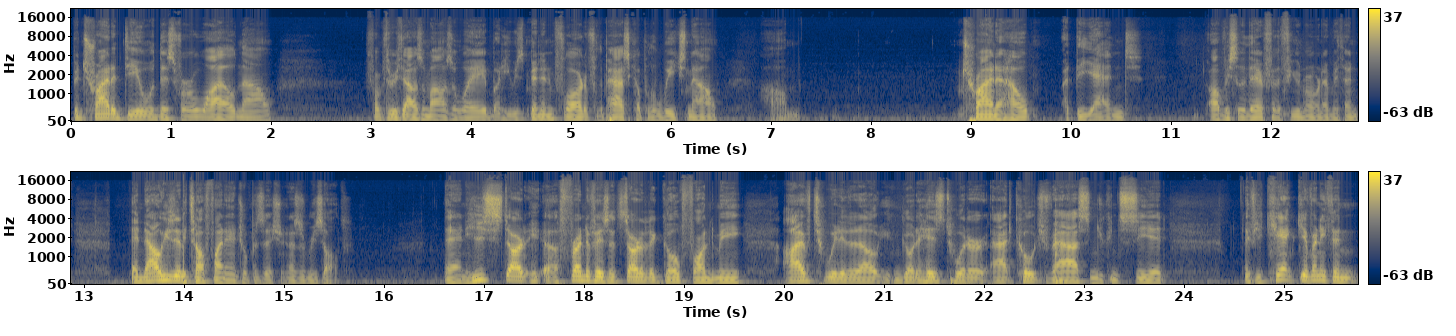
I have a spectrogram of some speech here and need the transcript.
been trying to deal with this for a while now from 3,000 miles away, but he's been in Florida for the past couple of weeks now, um, trying to help at the end. Obviously, there for the funeral and everything. And now he's in a tough financial position as a result. And he's started, a friend of his had started a GoFundMe. I've tweeted it out. You can go to his Twitter at Coach Vass and you can see it. If you can't give anything,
